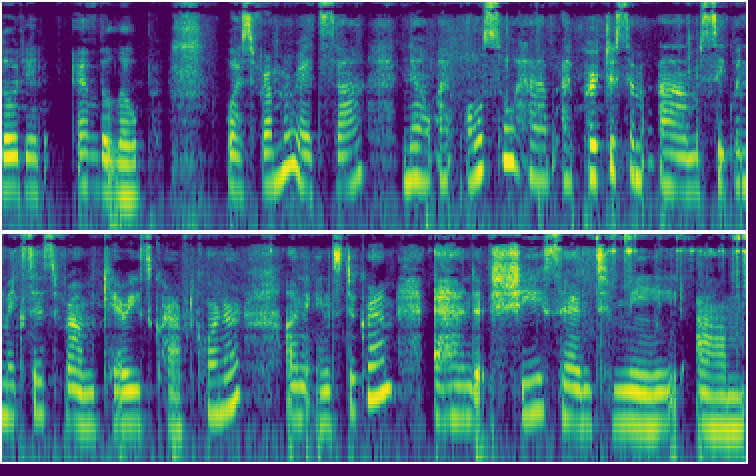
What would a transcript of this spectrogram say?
loaded envelope was from Marissa. Now, I also have, I purchased some um, sequin mixes from Kari's Kraft Korner on Instagram. And she sent me um,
